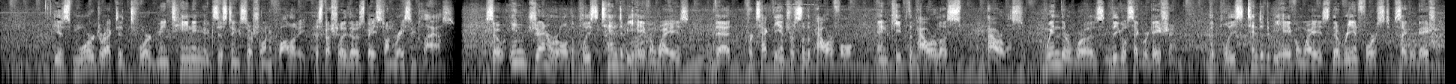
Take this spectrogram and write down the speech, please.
is more directed toward maintaining existing social inequality, especially those based on race and class. So, in general, the police tend to behave in ways that protect the interests of the powerful and keep the powerless powerless. When there was legal segregation, the police tended to behave in ways that reinforced segregation.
